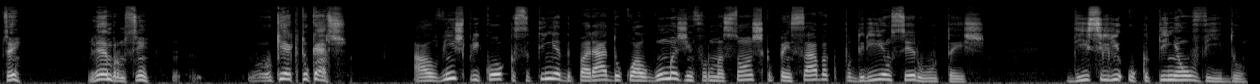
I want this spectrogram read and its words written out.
sim, lembro-me, sim. O que é que tu queres? Alvin explicou que se tinha deparado com algumas informações que pensava que poderiam ser úteis. Disse-lhe o que tinha ouvido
